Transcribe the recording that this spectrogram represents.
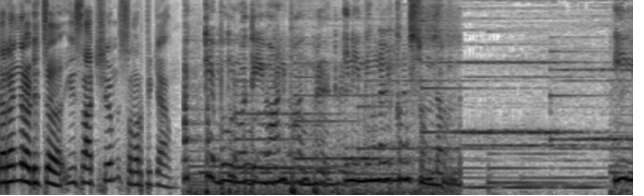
കരങ്ങളടിച്ച് ഈ സാക്ഷ്യം സമർപ്പിക്കാം. അത്യപൂർവ ദൈവാനുഭവങ്ങൾ ഇനി നിങ്ങൾക്കും സ്വന്തം. ഈ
